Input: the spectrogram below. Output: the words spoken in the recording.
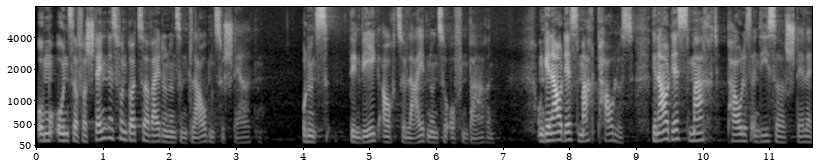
Um unser Verständnis von Gott zu erweitern und unseren Glauben zu stärken und uns den Weg auch zu leiten und zu offenbaren. Und genau das macht Paulus. Genau das macht Paulus an dieser Stelle.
